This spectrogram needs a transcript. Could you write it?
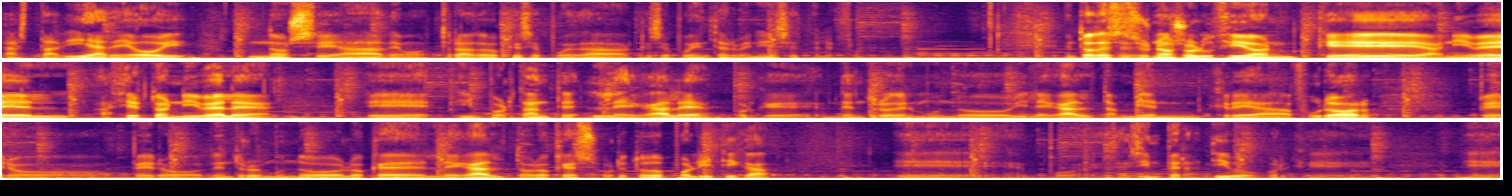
hasta día de hoy no se ha demostrado que se pueda, que se pueda intervenir ese teléfono. Entonces es una solución que a nivel, a ciertos niveles eh, importantes, legales, porque dentro del mundo ilegal también crea furor, pero, pero dentro del mundo lo que es legal, todo lo que es sobre todo política, eh, pues es imperativo, porque, eh,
